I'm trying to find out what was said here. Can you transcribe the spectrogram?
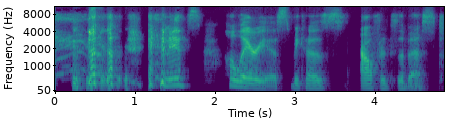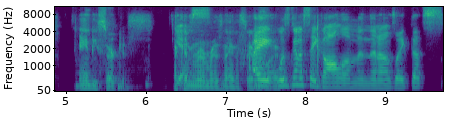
and it's hilarious because Alfred's the best. Andy Serkis. I Yes. couldn't remember his name. To save my I was gonna say Gollum, and then I was like, that's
